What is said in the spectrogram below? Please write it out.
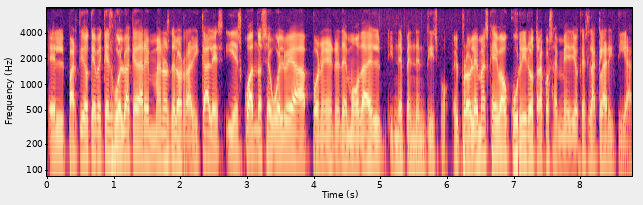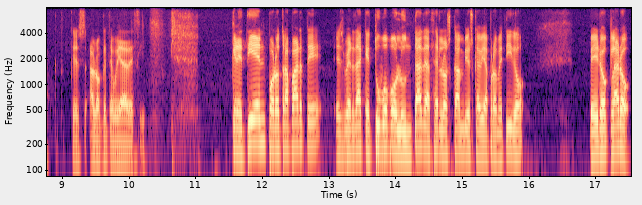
el partido quebequés vuelve a quedar en manos de los radicales y es cuando se vuelve a poner de moda el independentismo. El problema es que va a ocurrir otra cosa en medio que es la Clarity Act, que es a lo que te voy a decir. Cretien, por otra parte, es verdad que tuvo voluntad de hacer los cambios que había prometido, pero claro,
